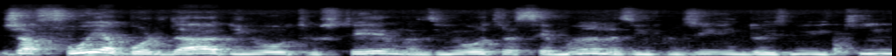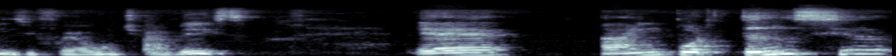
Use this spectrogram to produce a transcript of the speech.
já foi abordado em outros temas, em outras semanas, inclusive em 2015 foi a última vez, é a importância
